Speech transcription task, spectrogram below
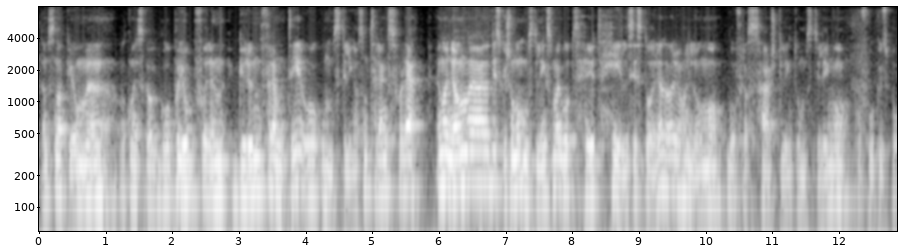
De snakker om eh, at man skal gå på jobb for en grønn fremtid, og omstillinga som trengs for det. En annen eh, diskusjon om omstilling som har gått høyt hele siste året, det har handla om å gå fra særstilling til omstilling og, fokus på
